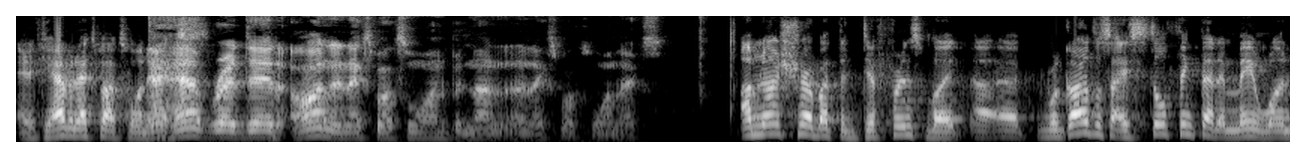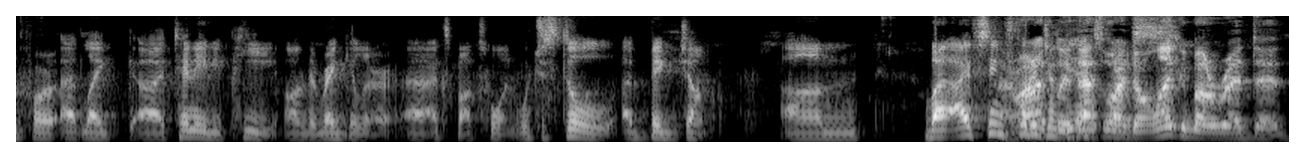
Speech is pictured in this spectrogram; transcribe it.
And if you have an Xbox One I X, have Red Dead on an Xbox One, but not on an Xbox One X. I'm not sure about the difference, but uh, regardless, I still think that it may run for at like uh, 1080p on the regular uh, Xbox One, which is still a big jump. Um, but I've seen footage of Ironically, the that's what I don't like about Red Dead.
